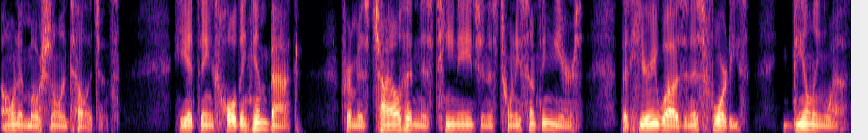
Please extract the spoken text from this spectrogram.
emotional intelligence. He had things holding him back from his childhood and his teenage and his 20 something years that here he was in his 40s dealing with.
